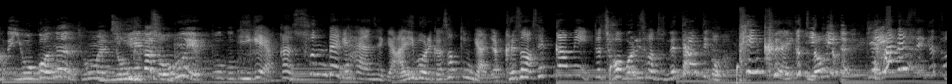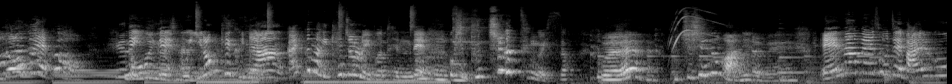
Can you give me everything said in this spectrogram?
근데 요거는 정말 뒤에가? 너무 예쁘고 이게 약간 순백의 하얀색이 아이보리가 섞인 게 아니라 그래서 색감이 저 멀리서만 눈에 딱 띄고 핑크야. 이것도 이 너무 핑크. 이 하늘색 이것도 너무 예뻐. 근데 너무 이게 뭐 이렇게 그냥 깔끔하게 캐주얼로 입어도 되는데 응, 응, 혹시 부츠 같은 거 있어? 왜? 부츠 신는 거 아니라며. 에나벨 소재 말고?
